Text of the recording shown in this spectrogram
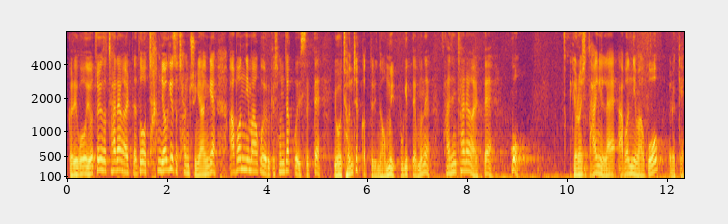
그리고 이쪽에서 촬영할 때도 참 여기서 참 중요한 게 아버님하고 이렇게 손잡고 있을 때 요 전체 것들이 너무 이쁘기 때문에 사진 촬영할 때꼭 결혼식 당일날 아버님하고 이렇게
